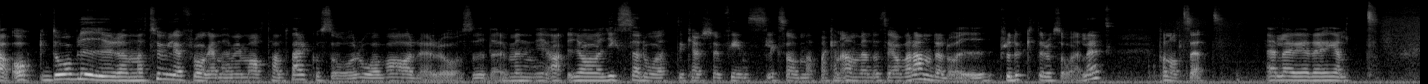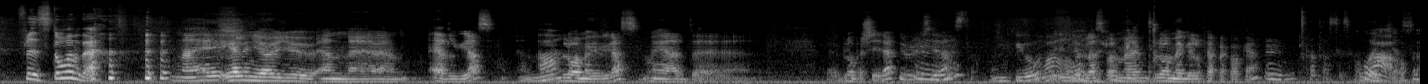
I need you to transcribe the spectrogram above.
Eh, och då blir ju den naturliga frågan det här med mathantverk och så, och råvaror och så vidare. Men jag, jag gissar då att det kanske finns liksom att man kan använda sig av varandra då i produkter och så, eller? På något sätt. Eller är det helt fristående? Nej, Elin gör ju en äh, ädelglass. En Ja. blåmögelglass med äh, blåbärssirap gjorde du Mm. senast. Mycket god. Wow, I julas var det med blåmögel och pepparkaka. Mm, fantastiskt. Oj, Wow. alltså.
